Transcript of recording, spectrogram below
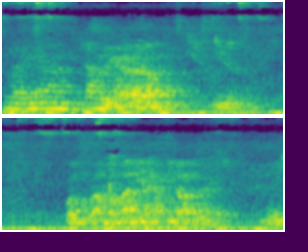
สวยงามตามสวยเรื่งาองมนี่กว้างขวางประมาณนี้นะครับพี่น้องเลยนี่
